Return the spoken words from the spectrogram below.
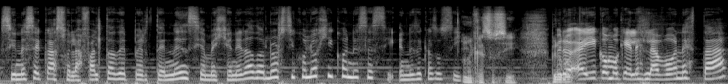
Si en ese caso la falta de pertenencia me genera dolor psicológico, en ese, sí, en ese caso sí. En el caso sí. Pero, Pero, ahí como que el eslabón está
